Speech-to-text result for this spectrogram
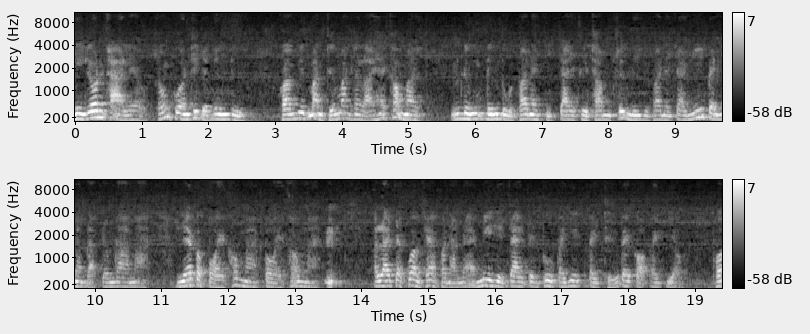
มีล้นค่าแล้ว สมควรที่จะดึงดูดความยึดมั่นถือมั่นทั้งหลายให้เข้ามาดึงดึงดูดภายในจิตใจคือธรรมซึ่งมีอยู่ภายในใจนี้เป็นลำดับลำดามา แล้วก็ปล่อยเข้ามาปล่อยเข้ามา อะไรจะกว้างแค่ขนาดไหนมีจิตใจเป็นผู้ไปยึดไปถือไปเกาะไปเกี่ยว พอ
